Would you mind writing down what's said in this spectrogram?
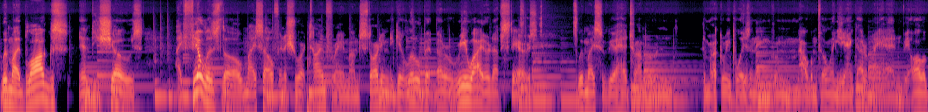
With my blogs and these shows, I feel as though myself in a short time frame, I'm starting to get a little bit better rewired upstairs with my severe head trauma and the mercury poisoning from amalgam fillings yanked out of my head and all of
